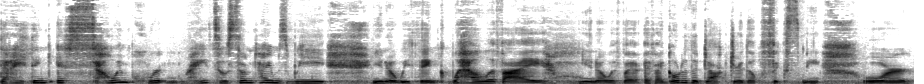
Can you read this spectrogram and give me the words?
that I think is so important, right? So sometimes we, you know, we think, well, if I, you know, if I if I go to the doctor, they'll fix me, or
